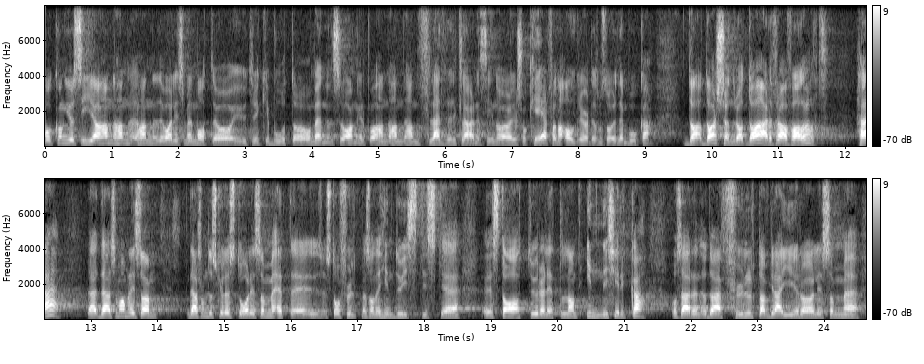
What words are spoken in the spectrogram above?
Og kong Josia han, han, han, det var liksom en måte å uttrykke bot og omvendelse og anger på. Han, han, flerrer klærne sine og er sjokkert, for han har aldri hørt det som står i den boka. Da, da skjønner du at da er det frafallent. Hæ? Det, det, er som om liksom, det er som det skulle stå, liksom et, eh, stå fullt med sånne hinduistiske eh, statuer eller et eller annet inni kirka. Og så er det, det er fullt av greier og liksom eh,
